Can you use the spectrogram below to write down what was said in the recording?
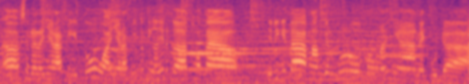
eh, saudaranya Raffi itu, wahnya Raffi itu tinggalnya dekat hotel. Jadi kita mampir dulu ke rumahnya naik kuda.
